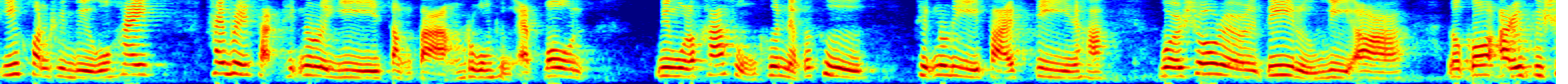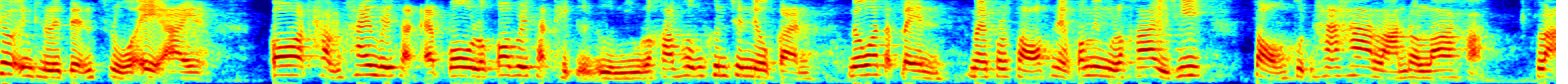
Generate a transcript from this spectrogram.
ที่ contribute ให้ให้บริษัทเทคโนโลยีต่างๆ รวมถึง Apple มีมูลค่าสูงขึ้นเนี่ยก็คือเทคโนโลยี 5G นะคะ virtual reality หรือ VR แล้วก็ artificial intelligence หรือว่า AI เนี่ยก็ทำให้บริษัท Apple แล้วก็บริษัท tech อื่นๆมีมูลค่าเพิ่มขึ้นเช่นเดียวกัน ไม่ว่าจะเป็น Microsoft เนี่ยก็มีมูลค่าอยู่ที่ 2.55 ล้านดอลลาร์ค่ะละ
